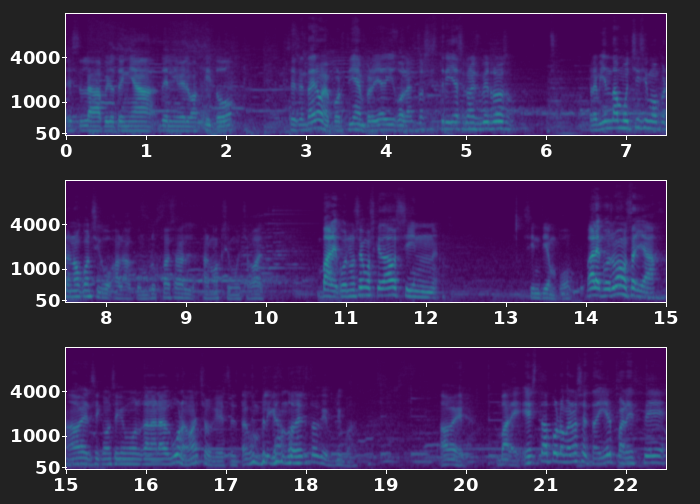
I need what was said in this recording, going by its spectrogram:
Es la pirotecnia del nivel bajito. 69%, pero ya digo, las dos estrellas con esbirros Revientan muchísimo, pero no consigo Ala, con brujas al, máximo, chaval. Vale, pues nos hemos quedado sin Sin tiempo. Vale, pues vamos allá, a ver si conseguimos ganar alguna, macho Que se está complicando esto, que flipas. A ver, vale, esta por lo menos el taller parece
